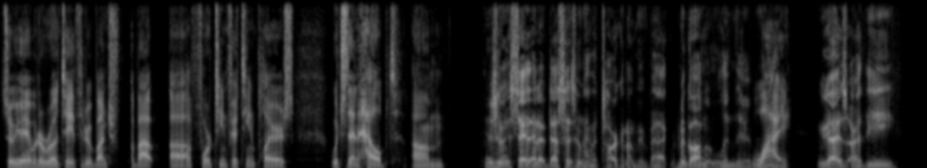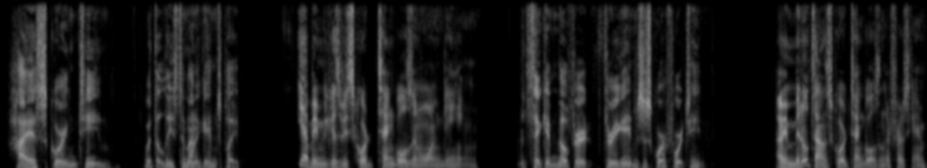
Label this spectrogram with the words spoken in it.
So you're able to rotate through a bunch about uh 14 15 players, which then helped. Um I'm just going to say that Odessa is going to have a target on their back. I'm going to go out on a limb there. why? You guys are the highest scoring team with the least amount of games played. Yeah, I mean because we scored 10 goals in one game. It's taken Milford three games to score 14. I mean Middletown scored 10 goals in their first game.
